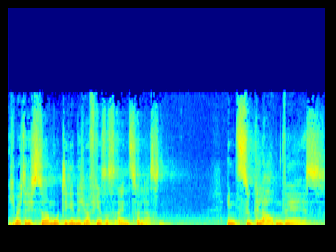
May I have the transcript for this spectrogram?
Ich möchte dich so ermutigen, dich auf Jesus einzulassen ihm zu glauben, wer er ist.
